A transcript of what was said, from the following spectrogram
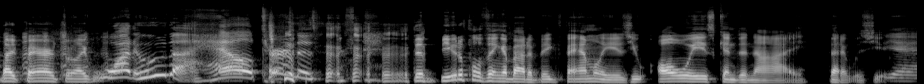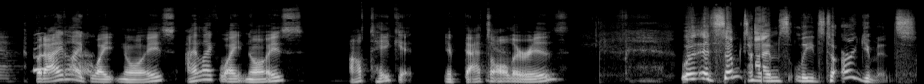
my parents were like, "What? Who the hell turned this?" the beautiful thing about a big family is you always can deny that it was you. Yeah. But I like white noise. I like white noise. I'll take it if that's yeah. all there is. Well, it sometimes leads to arguments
